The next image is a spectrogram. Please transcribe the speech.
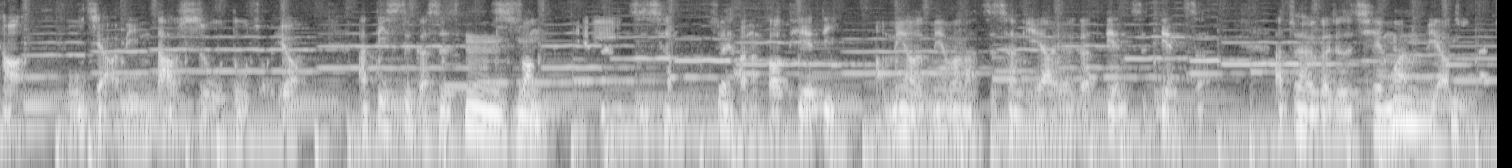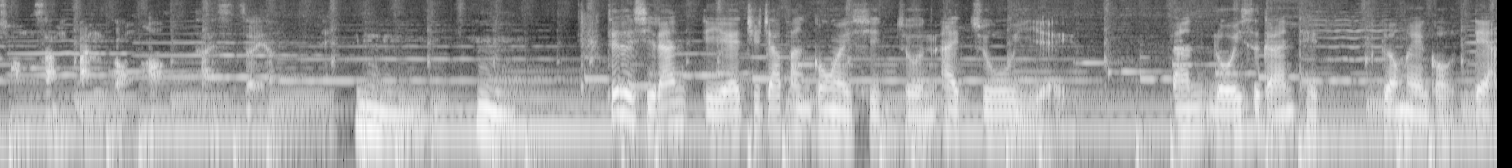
哈，俯角零到十五度左右。啊，第四个是双腿要有支撑，最好能够贴地啊，没有没有办法支撑，也要有一个垫子垫着。啊，最后一个就是千万不要坐在床上办公哈，大概是这样。嗯嗯，这个是咱伫个居家办公的时阵爱注意的。咱罗医师给咱提供的五点，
